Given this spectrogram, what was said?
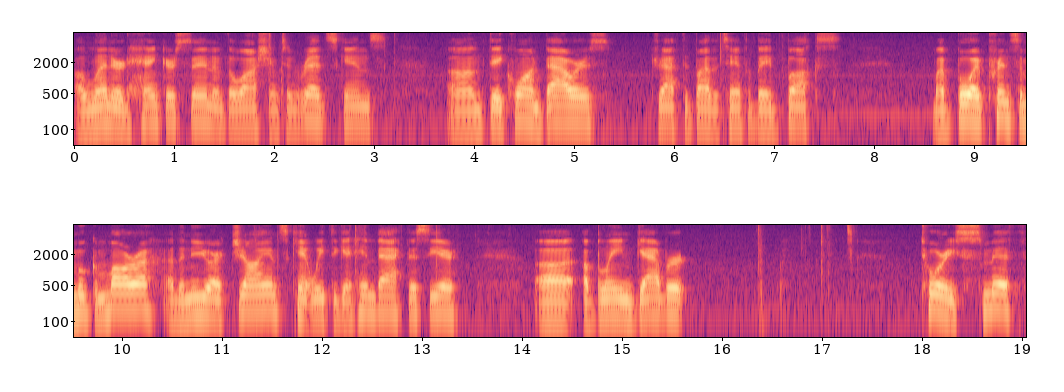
a Leonard Hankerson of the Washington Redskins, um, Da'Quan Bowers, drafted by the Tampa Bay Bucks. My boy Prince Amukamara of the New York Giants. Can't wait to get him back this year. Uh, a Blaine Gabbert. Torrey Smith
